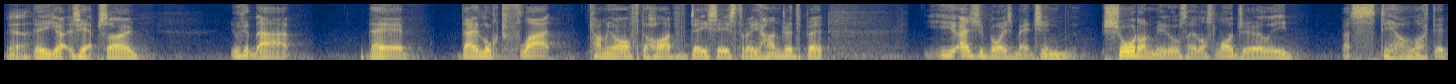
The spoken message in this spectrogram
Yeah, There you go. Yeah. So you look at that. They they looked flat coming off the hype of DC's 300th, but you, as you boys mentioned, short on middles. They lost Lodge early, but still, like they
